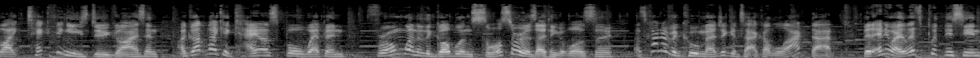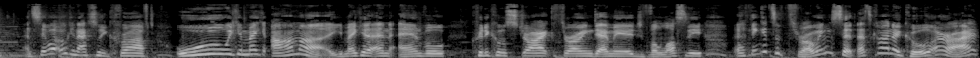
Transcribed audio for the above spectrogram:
like, tech thingies do, guys, and I got, like, a Chaos Ball weapon from one of the Goblin Sorcerers, I think it was, so that's kind of a cool magic attack, I like that. But anyway, let's put this in and see what we can actually craft. Ooh, we can make armor. You make it an anvil, critical strike, throwing damage, velocity. I think it's a throwing set. That's kind of cool. All right.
